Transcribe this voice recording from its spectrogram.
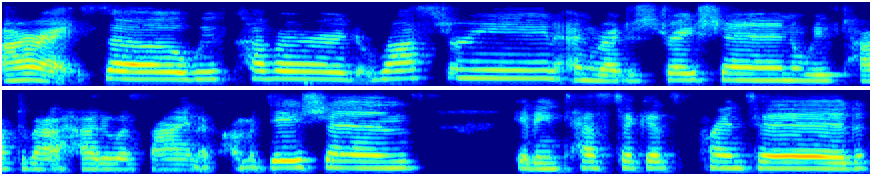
All right, so we've covered rostering and registration. We've talked about how to assign accommodations, getting test tickets printed,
